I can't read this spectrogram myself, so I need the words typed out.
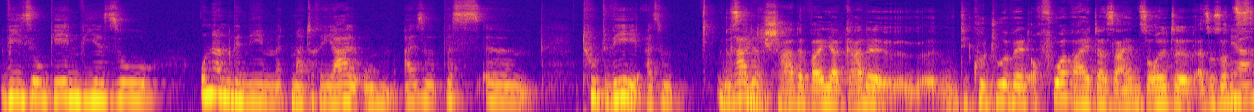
wieso gehen wir so unangenehm mit Material um? Also das ähm, tut weh. Also Und das ist eigentlich schade, weil ja gerade äh, die Kulturwelt auch Vorreiter sein sollte. Also sonst Ja.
